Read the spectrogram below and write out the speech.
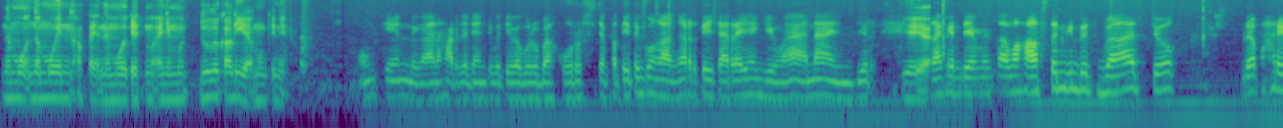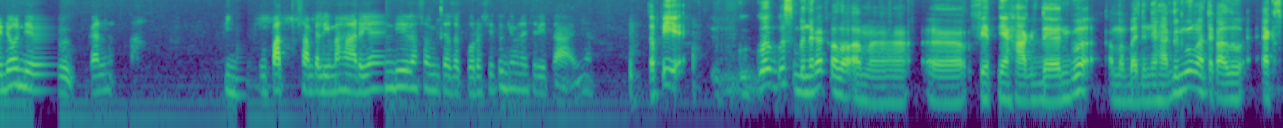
nemu nemuin apa ya nemu ritme nemu dulu kali ya mungkin ya. Mungkin dengan Harden yang tiba-tiba berubah kurus cepet itu gue nggak ngerti caranya gimana anjir. Iya ya. terakhir dia main sama Houston gendut banget cuk. Berapa hari doang dia kan empat sampai lima harian dia langsung bisa sekurus itu gimana ceritanya? Tapi gue gue sebenarnya kalau sama eh, fitnya Harden, gue sama badannya Harden gue nggak terlalu eks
